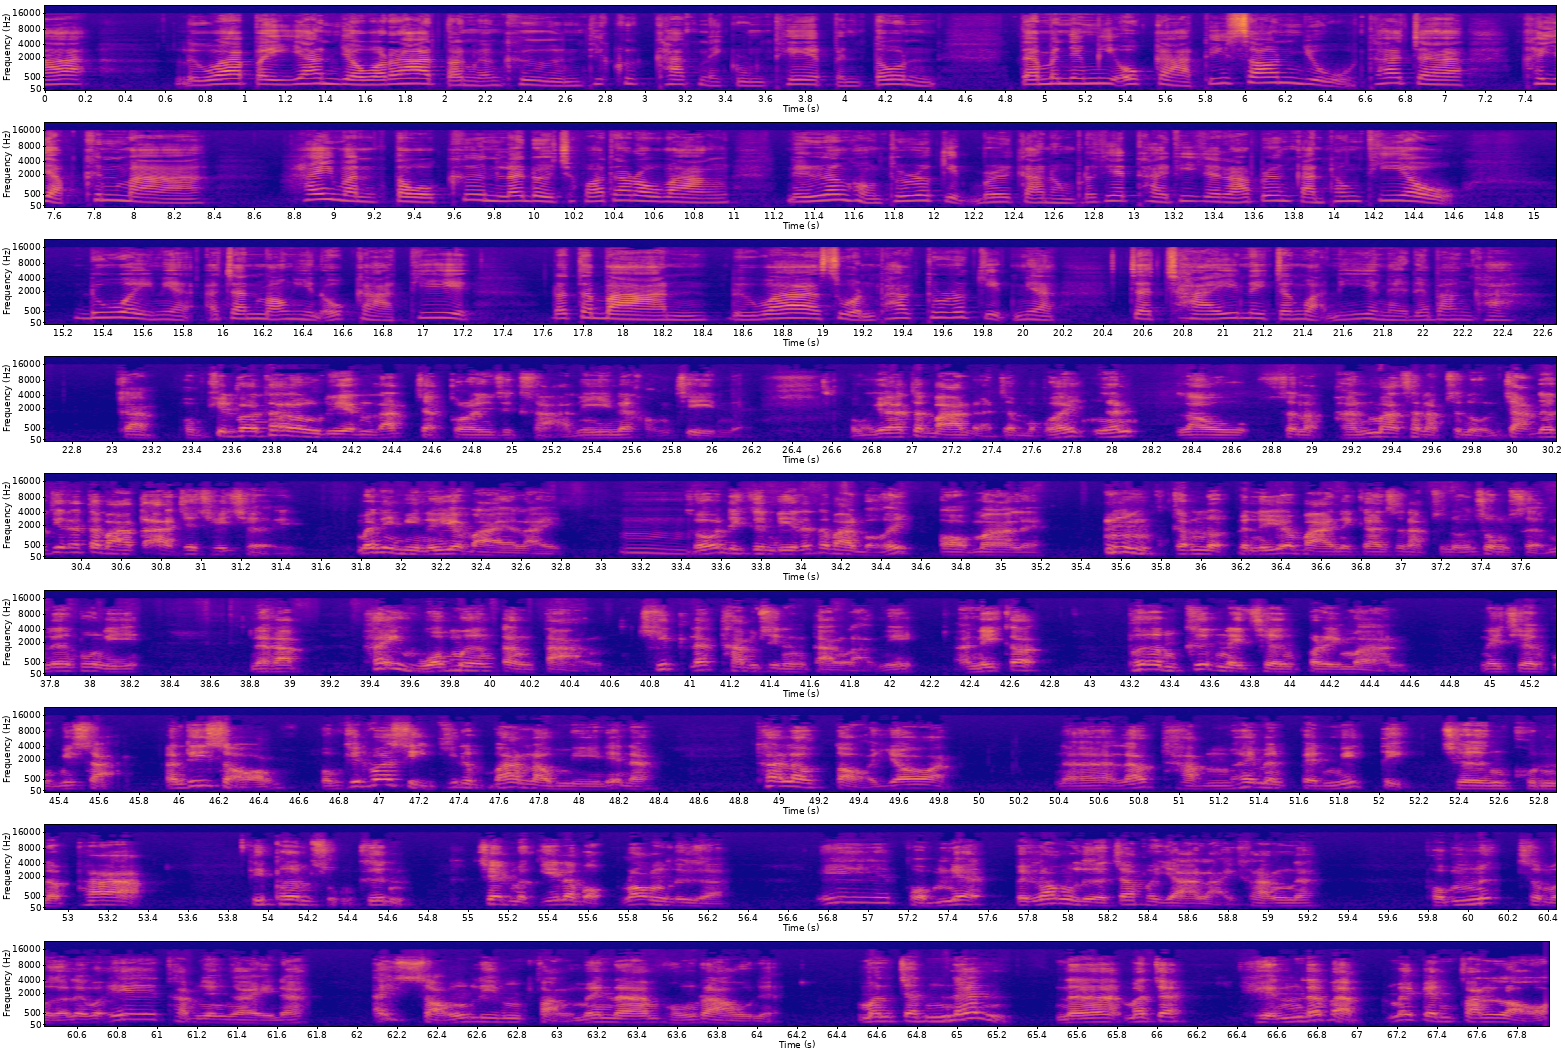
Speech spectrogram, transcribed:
หรือว่าไปย่านเยาวราชตอนกลางคืนที่คึกคักในกรุงเทพเป็นต้น แต่มันยังมีโอกาสที่ซ่อนอยู่ ถ้าจะขยับขึ้นมา ให้มันโตขึ้นและโดยเฉพาะถ้าเราวางในเรื่องของธุรกิจบริการของประเทศไทยที่จะรับเรื่องการท่องเที่ยว ด้วยเนี่ยอาจารย์มองเห็นโอกาสที่รัฐบาลหรือว่าส่วนภาคธุรกิจเนี่ยจะใช้ในจังหวะนี้ยังไงได้บ้างคะครับผมคิดว่าถ้าเราเรียนรัฐจากกรณีศึกษานี้นะของจีนเนี่ยผมคิดรัฐบาลอาจจะบอกว่าเฮ้ยงั้นเราสนับหันมาสนับสนุนจากเดิมที่รัฐบาลก็อาจจะเฉยๆไม่ได้มีนโยบายอะไรเขาว่าดีคืนดีรัฐบาลบอกเฮ้ยออกมาเลยกำหนดเป็นนโยบายในการสนับสนุนส่งเสริมเรื่องพวกนี้ นะครับ ให้หัวเมืองต่างๆ คิดและทำสิ่งต่างๆ เหล่านี้ อันนี้ก็เพิ่มขึ้นในเชิงปริมาณ ในเชิงภูมิศาสตร์ อันที่สองผมคิดว่าสิ่งที่บ้านเรามีเนี่ยนะถ้าเราต่อยอดนะแล้วทำให้มันเป็นมิติเชิงคุณภาพที่เพิ่มสูงขึ้น เช่นเมื่อกี้เราบอกล่องเรือเอ๊ผมเนี่ยไปล่องเรือเจ้าพยาหลายครั้งนะผมนึกเสมอเลยว่าเอ๊ะทำยังไงนะไอ้สองริมฝั่งแม่น้ำของเราเนี่ย มันจะแน่นนะ มันจะเห็นแล้วแบบไม่เป็นฟันหลอ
